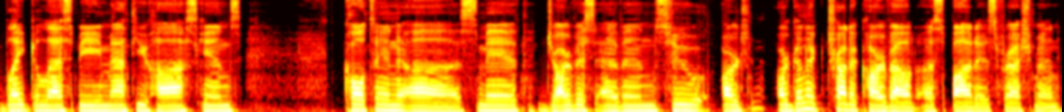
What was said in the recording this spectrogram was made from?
Blake Gillespie, Matthew Hoskins, Colton uh, Smith, Jarvis Evans, who are are gonna try to carve out a spot as freshmen.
